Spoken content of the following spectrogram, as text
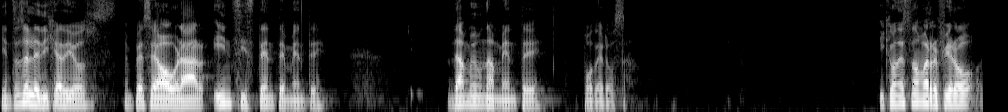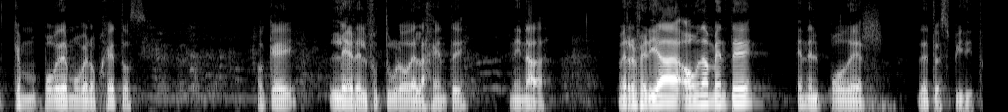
Y entonces le dije a Dios, empecé a orar insistentemente, dame una mente poderosa. Y con esto no me refiero que poder mover objetos, ¿ok? Leer el futuro de la gente, ni nada. Me refería a una mente en el poder de tu espíritu.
